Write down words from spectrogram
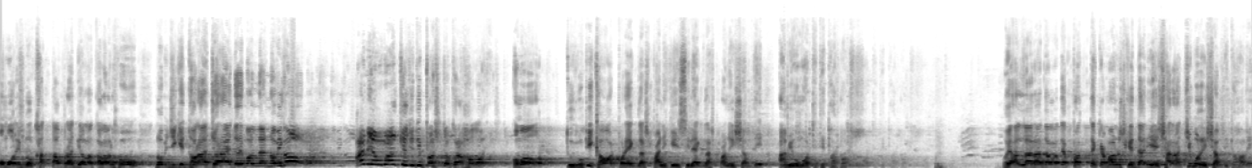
ওমর ইবনুল খাত্তাব রাজি আল্লাহ তালান হো নবীজিকে ধরা জড়ায় ধরে বললেন, নবী গো, আমি ওমরকে যদি প্রশ্ন করা হয়, ওমর তুই রুটি খাওয়ার পরে এক গ্লাস পানি খেয়েছিলে, এক গ্লাস পানি হিসাব দিয়ে আমি ওমর দিতে পারব। ওই আল্লাহর আদালতে প্রত্যেকটা মানুষকে দাঁড়িয়ে সারা জীবন হিসাব দিতে হবে।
